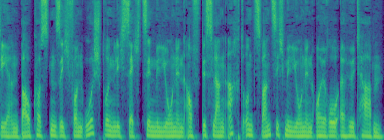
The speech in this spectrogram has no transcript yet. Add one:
deren Baukosten sich von ursprünglich 16 Millionen auf bislang 28 Millionen Euro erhöht haben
